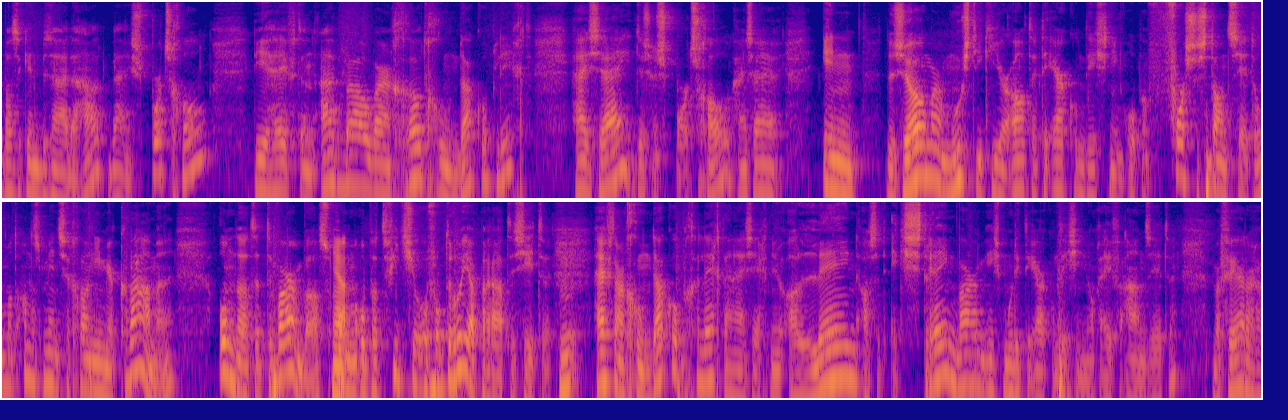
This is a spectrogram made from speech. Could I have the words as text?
was ik in het Bezuiden Hout bij een sportschool. Die heeft een uitbouw waar een groot groen dak op ligt. Hij zei, het is een sportschool, hij zei, in de zomer moest ik hier altijd de airconditioning op een forse stand zetten. Omdat anders mensen gewoon niet meer kwamen, omdat het te warm was Ja. om op het fietsje of op het roeiapparaat te zitten. Hm. Hij heeft daar een groen dak op gelegd en hij zegt nu alleen als het extreem warm is, moet ik de airconditioning nog even aanzetten. Maar verder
